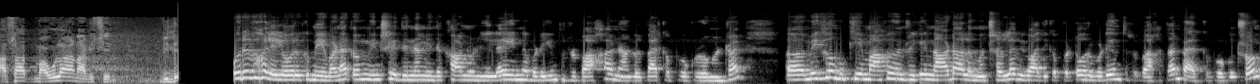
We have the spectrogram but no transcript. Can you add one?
අසත් මෞලානා විසින් විදේ உறவுகள் எல்லோருக்குமே வணக்கம் இன்றைய தினம் இந்த காணொளியில என்ன விடயம் தொடர்பாக நாங்கள் பார்க்க போகிறோம் என்றால் அஹ், மிக முக்கியமாக இன்றைக்கு நாடாளுமன்றத்தில் விவாதிக்கப்பட்ட ஒரு விடயம் தொடர்பாகத்தான் பார்க்க போகின்றோம்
